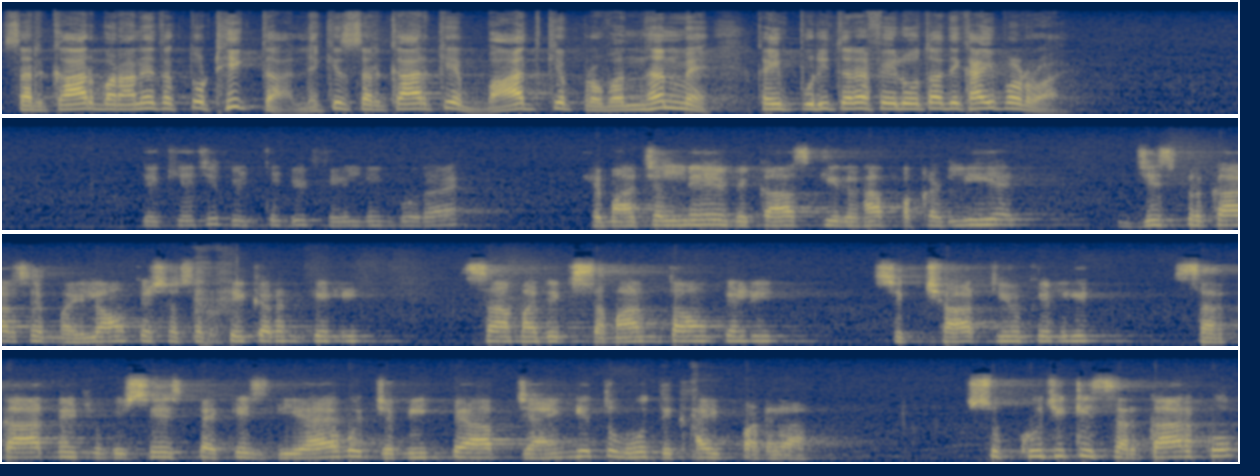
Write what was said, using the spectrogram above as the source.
सरकार बनाने तक तो ठीक था, लेकिन सरकार के बाद के प्रबंधन में कहीं पूरी तरह फेल होता दिखाई पड़ रहा है? देखिए जी, बिल्कुल भी फेल नहीं हो रहा है। हिमाचल ने विकास की राह पकड़ ली है, जिस प्रकार से महिलाओं के सशक्तिकरण के लिए, सामाजिक समानताओं के लिए शिक्षार्थियों के लिए सरकार ने जो विशेष पैकेज दिया है, वो ज़मीन पे आप जाएँगे तो वो दिखाई पड़ रहा है। सुक्खू जी की सरकार को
